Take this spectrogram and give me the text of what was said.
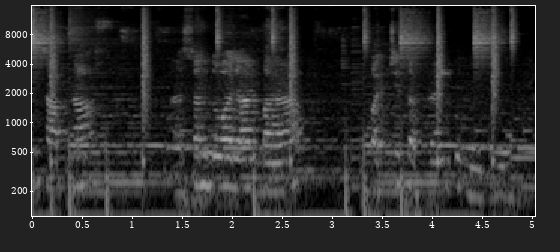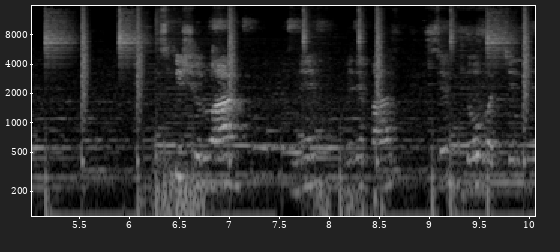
इसकी स्थापना सन 2012 25 अप्रैल को हुई थी। इसकी शुरुआत में मेरे पास सिर्फ़ दो बच्चे थे।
